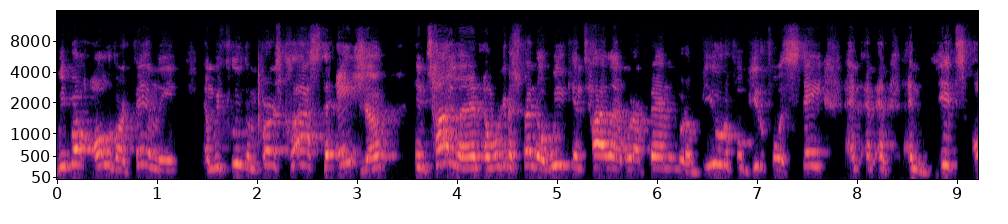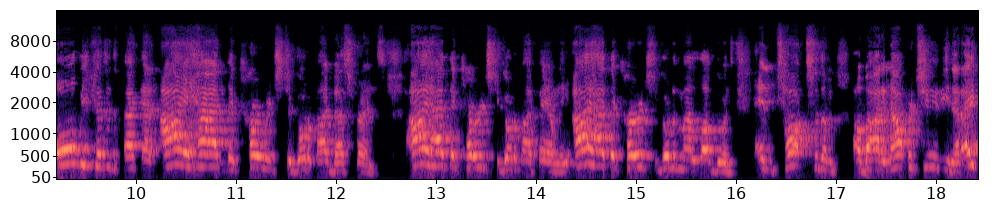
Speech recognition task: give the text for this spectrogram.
we brought all of our family and we flew them first class to Asia in Thailand. And we're going to spend a week in Thailand with our family with a beautiful, beautiful estate. And, and, and, and it's all because of the fact that I had the courage to go to my best friends. I had the courage to go to my family. I had the courage to go to my loved ones and talk to them about an opportunity that I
